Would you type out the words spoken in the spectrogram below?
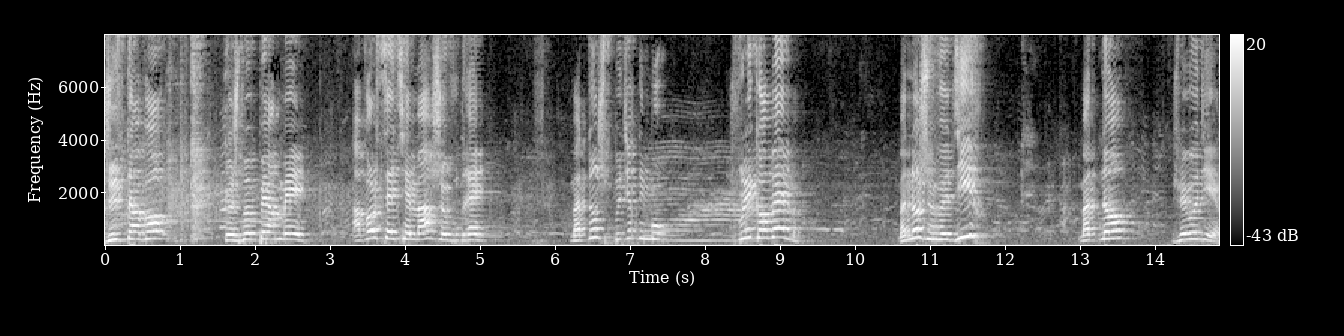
Juste avant que je me permets, avant le 7ème art, je voudrais. Maintenant, je peux dire des mots. Je voulais quand même. Maintenant, je veux dire. Maintenant, je vais vous dire.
